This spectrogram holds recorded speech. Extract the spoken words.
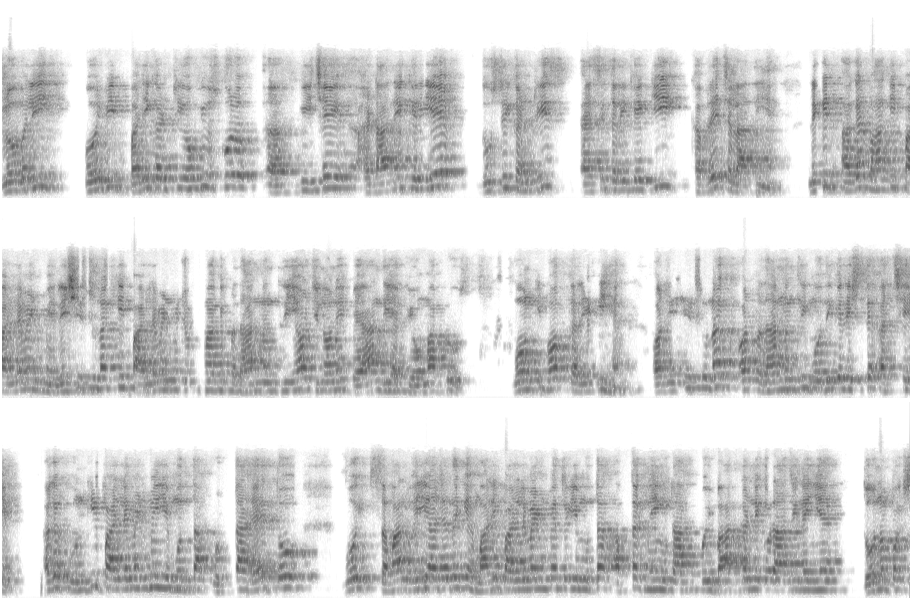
ग्लोबली कोई भी बड़ी कंट्री होगी, उसको पीछे हटाने के लिए दूसरी कंट्रीज़ ऐसी तरीके की खबरें चलाती हैं। लेकिन अगर वहाँ की पार्लियामेंट में, ऋषि सुनक की पार्लियामेंट में जो वहाँ के प्रधानमंत्री हैं और जिन्होंने बयान दिया क्योमा प्रूस वो उनकी बहुत करीबी हैं। और ऋषि सुनक और प्रधानमंत्री मोदी के रिश्ते अच्छे हैं। अगर उनकी पार्लियामेंट में ये मुद्दा उठता है तो वो सवाल वही आ जाता है कि हमारी पार्लियामेंट में तो ये मुद्दा अब तक नहीं उठा, कोई बात करने को राज़ी नहीं है। दोनों पक्ष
